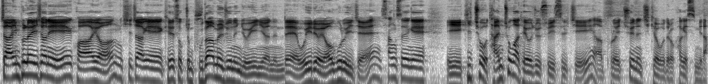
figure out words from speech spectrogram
자, 인플레이션이 과연 시장에 계속 좀 부담을 주는 요인이었는데 오히려 역으로 이제 상승의 이 기초 단초가 되어 줄 수 있을지 앞으로의 추이는 지켜보도록 하겠습니다.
